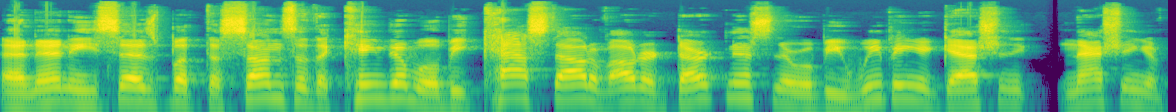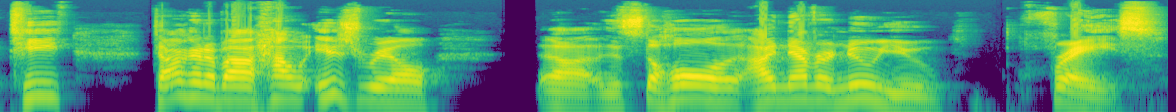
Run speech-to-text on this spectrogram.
And then he says, But the sons of the kingdom will be cast out of outer darkness. and There will be weeping and gnashing of teeth talking about how Israel, uh, it's the whole I never knew you phrase,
